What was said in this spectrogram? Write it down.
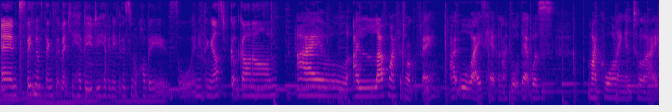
and speaking of things that make you happy, do you have any personal hobbies or anything else you've got going on? I I love my photography. I always have, and I thought that was my calling until I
